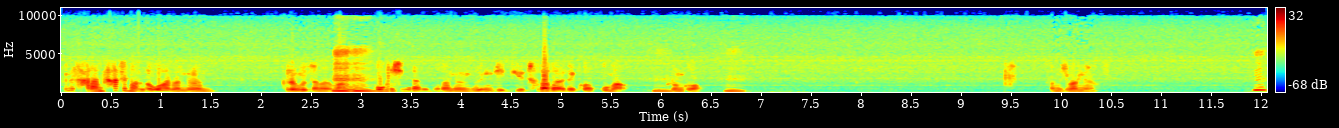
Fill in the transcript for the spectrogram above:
근데 사람이 하지 말라고 하면은 그런 거 있잖아요. 막 음, 음. 호기심이라기보다는 왠지 뒤에 쳐다봐야 될 것 같고 막 음, 그런 거. 음. 잠시만요. 응?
